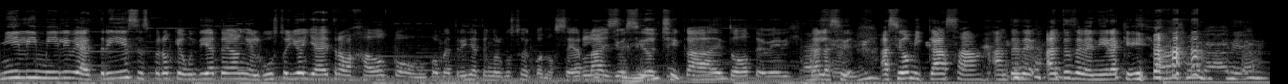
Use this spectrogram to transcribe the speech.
Mili, Mili, Beatriz, espero que un día tengan el gusto. Yo ya he trabajado con, con Beatriz, ya tengo el gusto de conocerla. Yo he sido chica de todo TV digital, ha, sido, ha, sido, mi casa antes de, antes de venir aquí.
